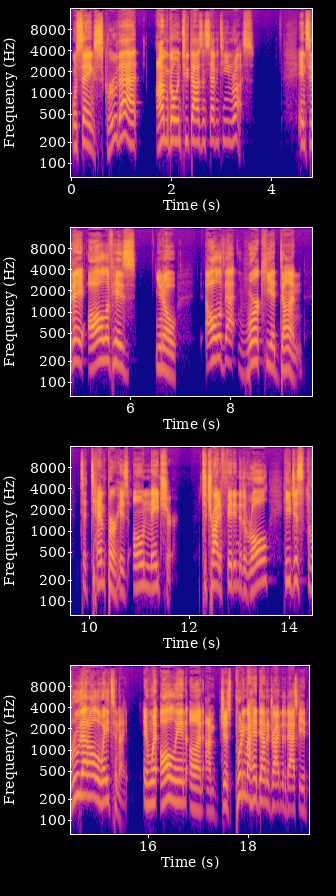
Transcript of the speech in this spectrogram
was saying, screw that. I'm going 2017 Russ. And today, all of his, you know, all of that work he had done to temper his own nature to try to fit into the role, he just threw that all away tonight and went all in on I'm just putting my head down and driving to the basket.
